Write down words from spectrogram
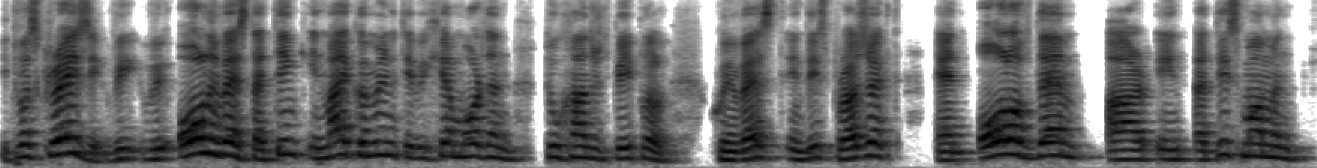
it was crazy. We, we all invest. I think in my community, we have more than 200 people who invest in this project, and all of them are in at this moment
